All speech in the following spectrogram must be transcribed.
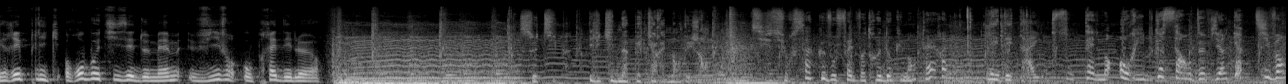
des répliques robotisées d'eux-mêmes vivre auprès des leurs. Ce type, il kidnappait carrément des gens. C'est sur ça que vous faites votre documentaire? Les détails sont tellement horribles que ça en devient captivant.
